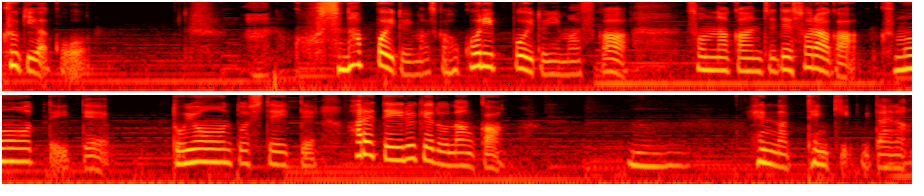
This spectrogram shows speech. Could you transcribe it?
空気がこうあのこう砂っぽいと言いますか埃っぽいと言いますかそんな感じで空が曇っていてどよーんとしていて晴れているけどなんかうん変な天気みたいな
